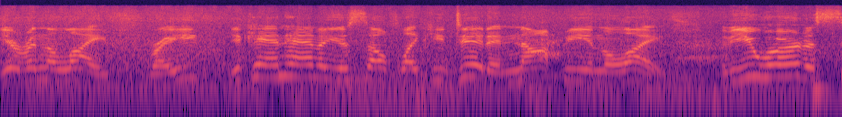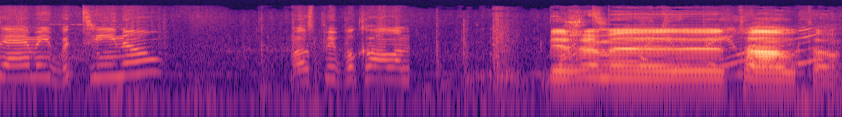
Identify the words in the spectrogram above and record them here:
You're in the life, right? You can't handle yourself like you did and not be in the life. Have you heard of Sammy Bettino? Most people call him. Bierzemy to auto.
